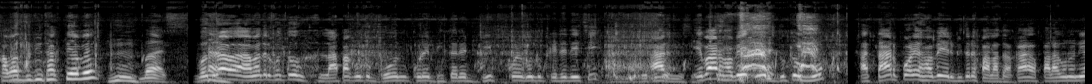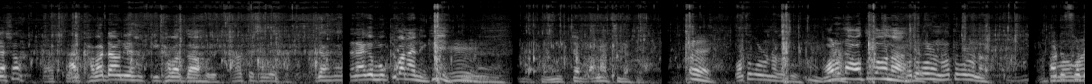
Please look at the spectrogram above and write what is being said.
খাবার দিতে থাকতে হবে। ব্যাস। বন্ধুরা আমাদের কিন্তু লাপা কিন্তু গোল করে ভিতরে ডিপ করে কিন্তু কেটে দিয়েছি। আর এবার হবে এর দুটো মুখ আর তারপরে হবে এর ভিতরে পালা দেওয়া। পালাগুলো নিয়ে আসো। আর খাবারটাও নিয়ে আসো কি খাবার দেওয়া হবে। আচ্ছা তার আগে মুখটা বানানি কি? মুখটা বানাচ্ছি দেখো। কত বড় না কাকু। বড় না অত বড় না। কত বড় না অত বড় না। অত ছোট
